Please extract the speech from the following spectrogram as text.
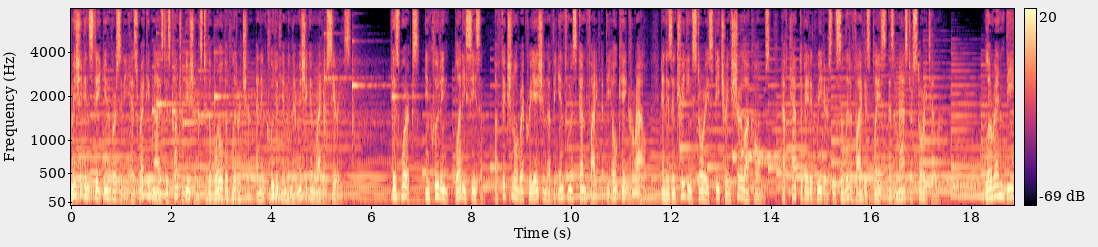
Michigan State University has recognized his contributions to the world of literature and included him in their Michigan Writer Series. His works, including Bloody Season, a fictional recreation of the infamous gunfight at the OK Corral, and his intriguing stories featuring Sherlock Holmes, have captivated readers and solidified his place as a master storyteller. Loren D.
